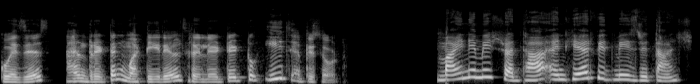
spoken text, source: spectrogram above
quizzes, and written materials related to each episode. My name is Shraddha and here with me is Ritansh.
